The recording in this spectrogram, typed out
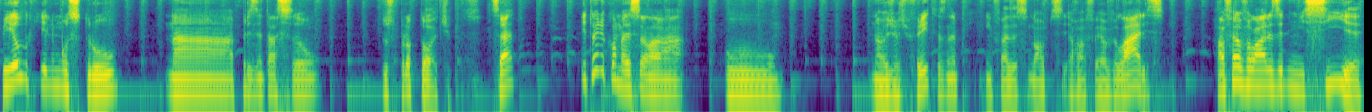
pelo que ele mostrou na apresentação dos protótipos, certo? Então ele começa lá o. Não é Jorge Freitas, né? Porque quem faz a sinopse é Rafael Vilares. Rafael Vilares ele inicia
